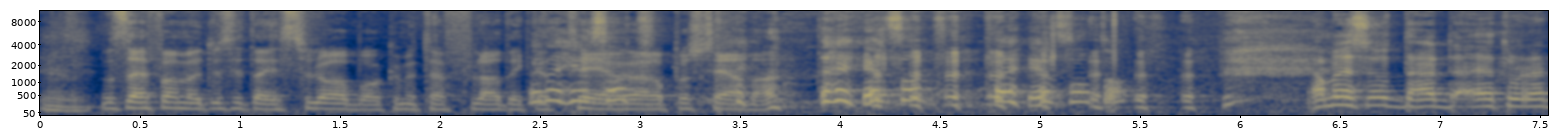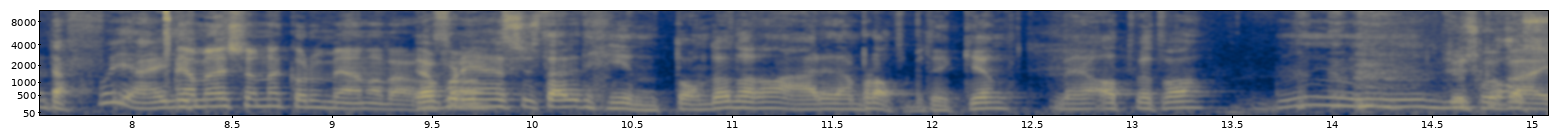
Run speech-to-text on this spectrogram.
Mm. Nå ser jeg for meg at du sitter i slåbroken med tøfler, drikker er te og hører på skjeda. Det er helt sant. Det er helt sant. Ja, men så der, er, jeg tror det er derfor jeg Ja, men jeg skjønner hva du mener der. Ja, fordi altså. jeg syns det er et hint om det når han er i den platebutikken med at, vet du hva mm, Du på skal vei.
